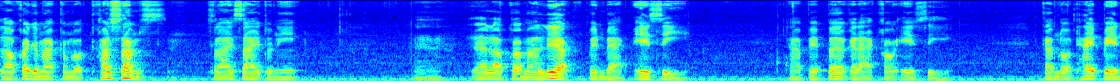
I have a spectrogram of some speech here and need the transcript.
เราก็จะมากำหนด custom สไลด์ไซส์ตัวนี้ แล้วเราก็มาเลือกเป็นแบบ A4 นะเปเปอร์กระดาษของ A4 กำหนดให้เป็น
